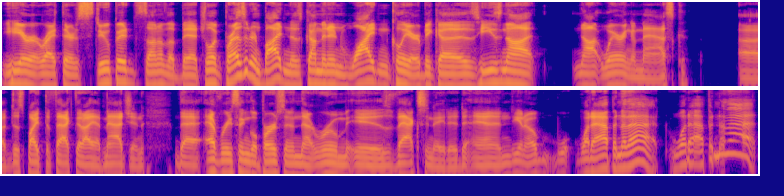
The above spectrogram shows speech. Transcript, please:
You hear it right there. Stupid son of a bitch. Look, President Biden is coming in wide and clear because he's not not wearing a mask. Uh, despite the fact that I imagine that every single person in that room is vaccinated. And, you know, w- what happened to that? What happened to that?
